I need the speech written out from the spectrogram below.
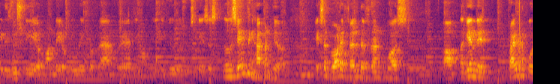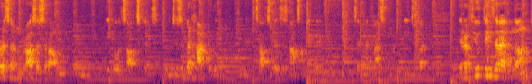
It is usually your one day or two day program where you know we give you those use cases. Now the same thing happened here, except what I felt different was um, again they tried to put a certain process around the whole soft skills, which is a bit hard to do. Soft skills is not something that you sit in a classroom and teach, but there are a few things that I've learned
